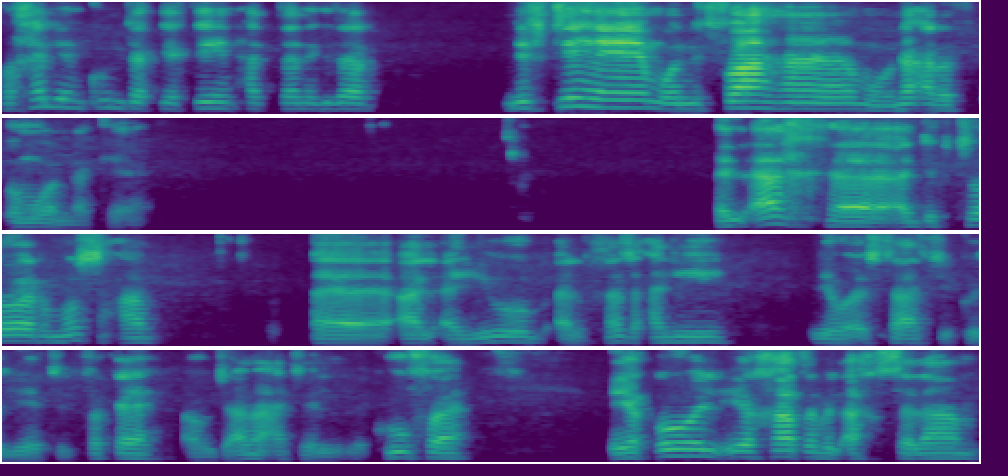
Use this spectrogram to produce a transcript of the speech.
فخلينا نكون دقيقين حتى نقدر نفتهم ونتفاهم ونعرف أمورنا كيف. الأخ الدكتور مصعب آه، الأيوب الخزعلي اللي هو أستاذ في كلية الفقه أو جامعة الكوفة يقول يخاطب الأخ السلام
